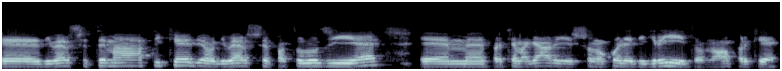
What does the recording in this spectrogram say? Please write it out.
eh, diverse tematiche o diverse patologie, ehm, perché magari sono quelle di grido, no? perché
